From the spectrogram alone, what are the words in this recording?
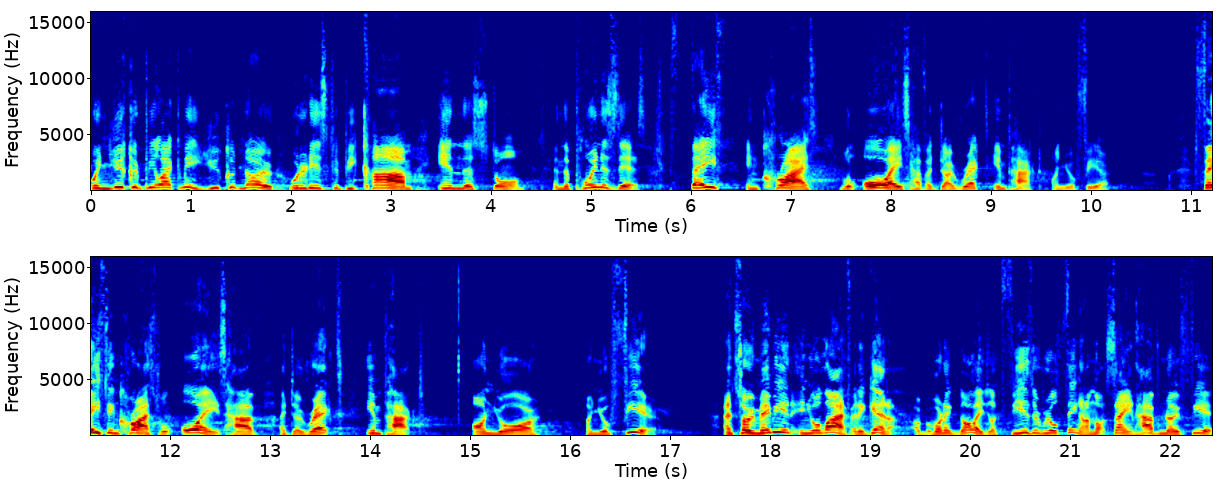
when you could be like me. You could know what it is to be calm in the storm. And the point is this faith in Christ will always have a direct impact on your fear. Faith in Christ will always have a direct impact on your, on your fear. And so maybe in, in your life, and again, I, I want to acknowledge like fear is a real thing. And I'm not saying have no fear.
